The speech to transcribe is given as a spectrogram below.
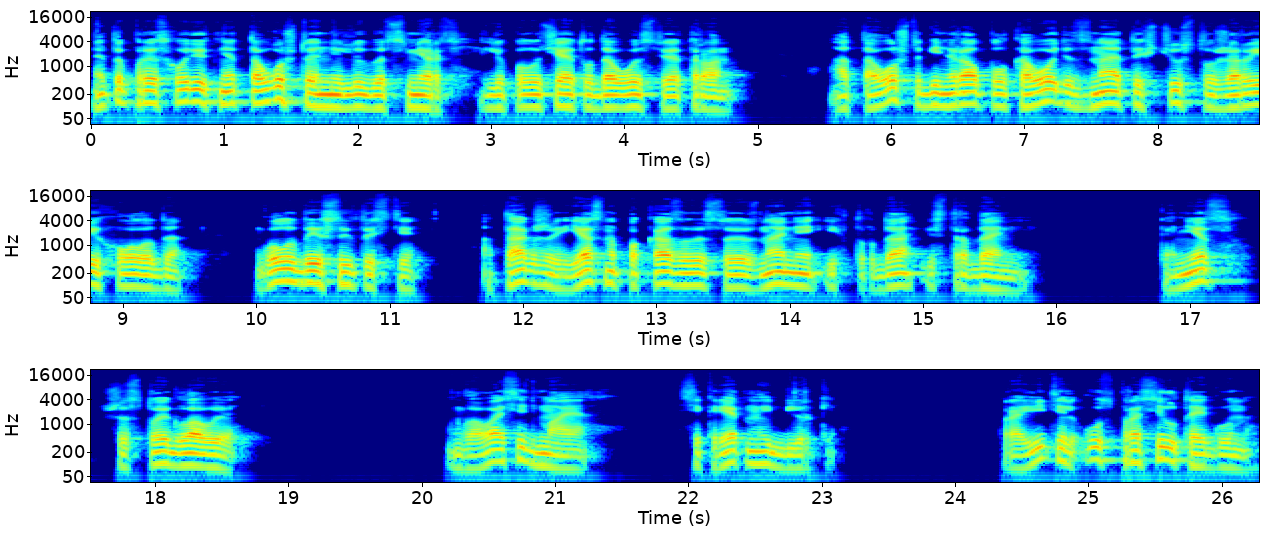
Это происходит не от того, что они любят смерть или получают удовольствие от ран, а от того, что генерал-полководец знает их чувства жары и холода, голода и сытости, а также ясно показывает свое знание их труда и страданий. Конец шестой главы. Глава седьмая. Секретные бирки. Правитель У спросил Тайгуна,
